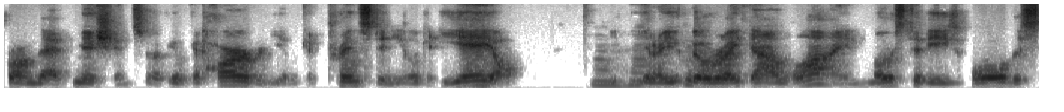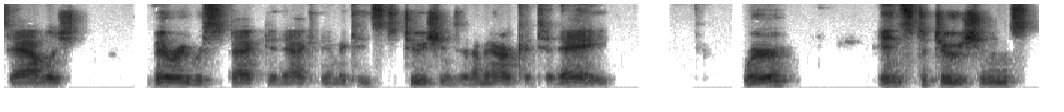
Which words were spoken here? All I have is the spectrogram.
from that mission. So if you look at Harvard, you look at Princeton, you look at Yale, mm-hmm. you know, you can go right down the line. Most of these old, established, very respected academic institutions in America today were institutions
